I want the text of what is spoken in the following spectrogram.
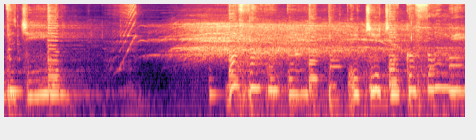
自己。八方呼应，对峙扎过风雨，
